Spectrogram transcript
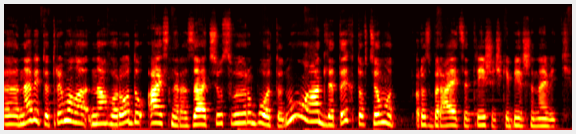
е, навіть отримала нагороду Айснера за цю свою роботу. Ну а для тих, хто в цьому розбирається трішечки більше, навіть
